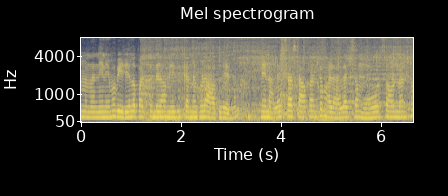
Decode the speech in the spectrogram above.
నేనేమో వీడియోలో పడుతుంది మ్యూజిక్ అన్నా కూడా ఆపలేదు. నేను అలెక్సా స్టాప్ అంటే వాడు అలెక్సా మోర్ సౌండ్ అంటూ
